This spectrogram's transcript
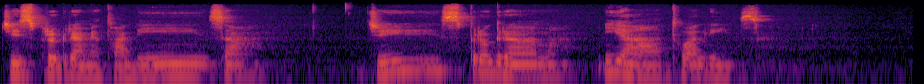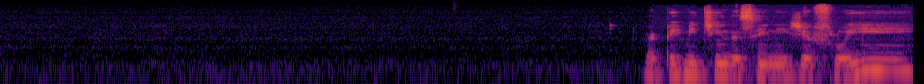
Desprograma e atualiza desprograma e atualiza. Vai permitindo essa energia fluir.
